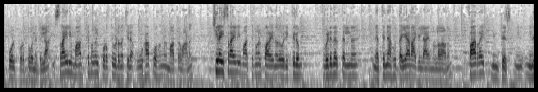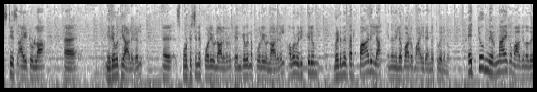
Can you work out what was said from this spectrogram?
ഇപ്പോൾ പുറത്തു വന്നിട്ടില്ല. ഇസ്രായേലി മാധ്യമങ്ങൾ പുറത്തുവിടുന്ന ചില ഊഹാപോഹങ്ങൾ മാത്രമാണ്. ചില ഇസ്രായേലി മാധ്യമങ്ങൾ പറയുന്നത് ഒരിക്കലും വെടിനിർത്തലിന് നെത്തന്യാഹു തയ്യാറാകില്ല എന്നുള്ളതാണ്. ഫാർ റൈറ്റ് മിനിസ്റ്റേഴ്സ് മിനിസ്റ്റേഴ്സ് ആയിട്ടുള്ള നിരവധി ആളുകൾ സ്മോട്ടിച്ചിനെ പോലെയുള്ള ആളുകൾ ബെൻഗവറിനെ പോലെയുള്ള ആളുകൾ അവർ ഒരിക്കലും വെടിനിർത്താൻ പാടില്ല എന്ന നിലപാടുമായി രംഗത്ത് വരുന്നു. ഏറ്റവും നിർണായകമാകുന്നത്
